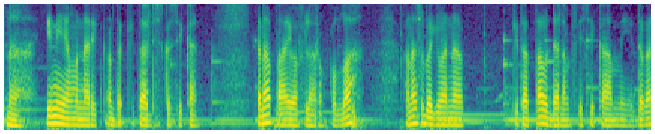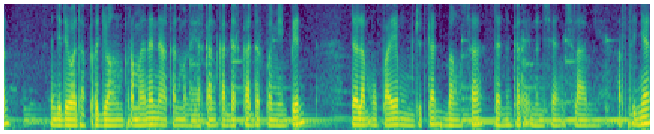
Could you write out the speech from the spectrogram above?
Nah ini yang menarik untuk kita diskusikan. Kenapa? Ya karena sebagaimana kita tahu dalam visi kami itu kan menjadi wadah perjuangan permanen yang akan melahirkan kader-kader pemimpin dalam upaya mewujudkan bangsa dan negara Indonesia yang islami. Artinya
